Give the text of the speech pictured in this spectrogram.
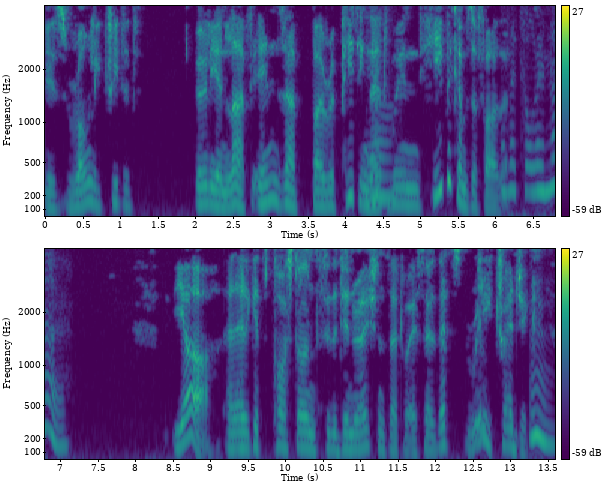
is wrongly treated early in life ends up by repeating that when he becomes a father. well, that's all they know. yeah, and, and it gets passed on through the generations that way. So that's really tragic. Mm,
